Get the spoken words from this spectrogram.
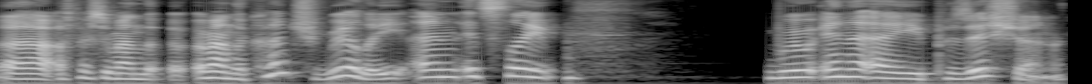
uh, especially around the, around the country, really, and it's like we're in a position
